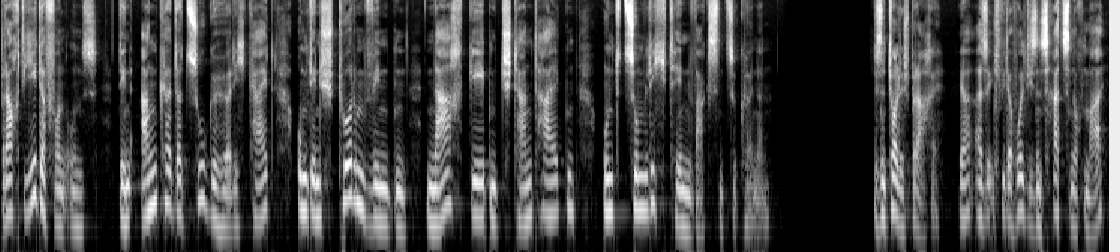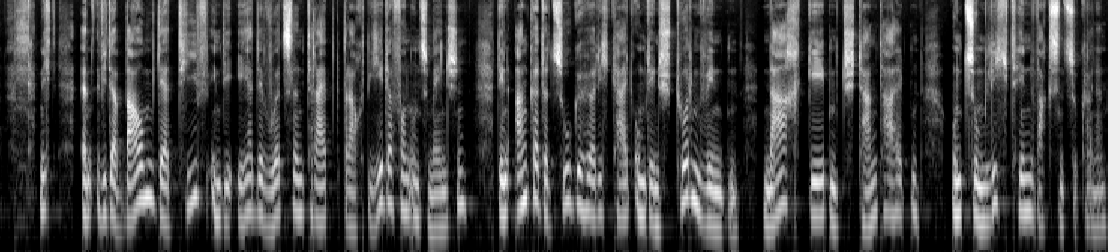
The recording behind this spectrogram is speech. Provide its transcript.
braucht jeder von uns den Anker der Zugehörigkeit, um den Sturmwinden nachgebend standhalten und zum Licht hinwachsen zu können. Das ist eine tolle Sprache. Ja, also ich wiederhole diesen Satz nochmal. Nicht? Ähm, wie der Baum, der tief in die Erde Wurzeln treibt, braucht jeder von uns Menschen den Anker der Zugehörigkeit, um den Sturmwinden nachgebend standhalten und zum Licht hin wachsen zu können.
